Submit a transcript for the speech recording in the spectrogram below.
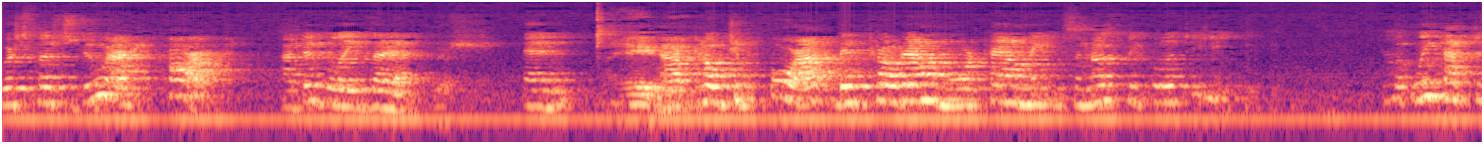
we're supposed to do our part. I do believe that. Yes. And Amen. I've told you before, I've been thrown out of more town meetings than most people attend. But we have to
